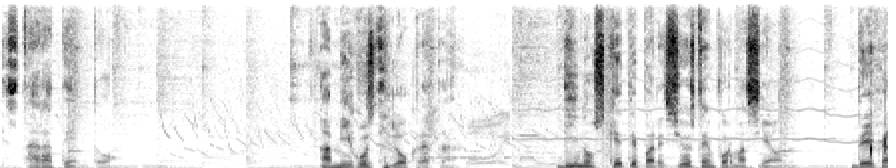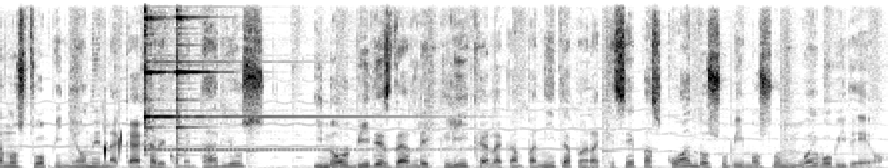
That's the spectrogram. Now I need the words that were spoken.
estar atento. Amigo estilócrata, dinos qué te pareció esta información. Déjanos tu opinión en la caja de comentarios y no olvides darle clic a la campanita para que sepas cuando subimos un nuevo video.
